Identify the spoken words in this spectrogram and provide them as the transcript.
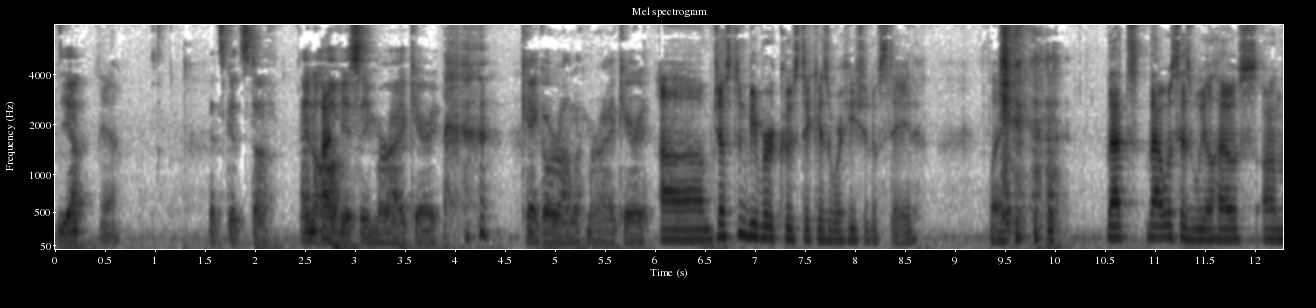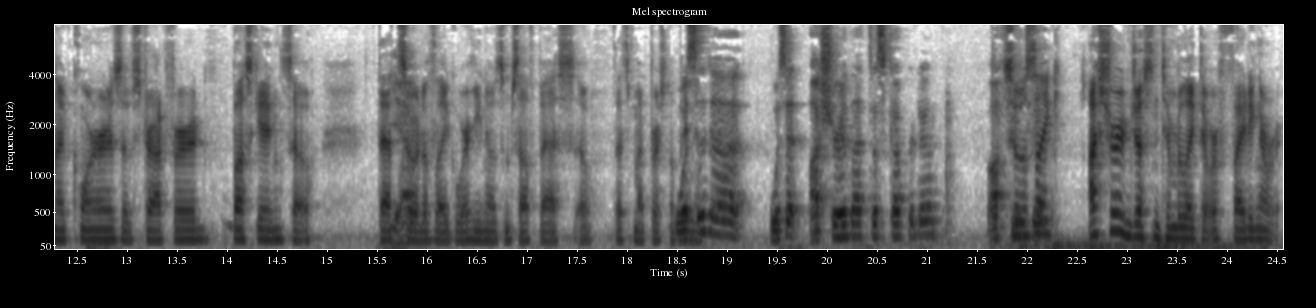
Yep. Yeah. It's good stuff. And I- obviously Mariah Carey. Can't go wrong with Mariah Carey. Um, Justin Bieber acoustic is where he should have stayed. Like that's that was his wheelhouse on the corners of Stratford busking, so that's Yeah. sort of like where he knows himself best. So that's my personal was opinion. it uh was it Usher that discovered him? Off so it was like Usher and Justin Timberlake that were fighting ar-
